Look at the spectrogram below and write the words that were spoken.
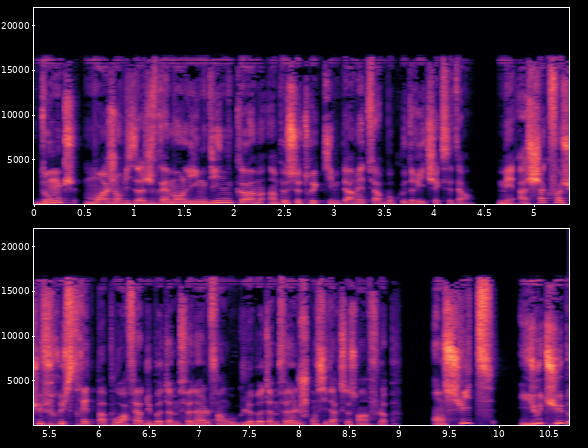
Donc, moi, j'envisage vraiment LinkedIn comme un peu ce truc qui me permet de faire beaucoup de reach, etc. Mais à chaque fois, je suis frustré de pas pouvoir faire du bottom funnel, enfin, ou le bottom funnel, je considère que ce soit un flop. Ensuite, YouTube,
